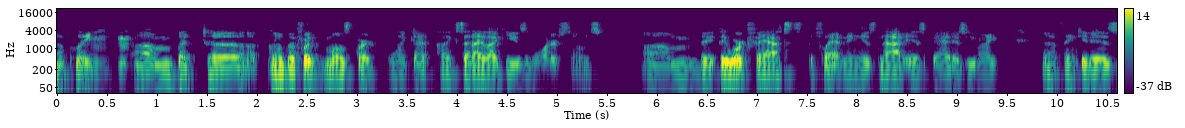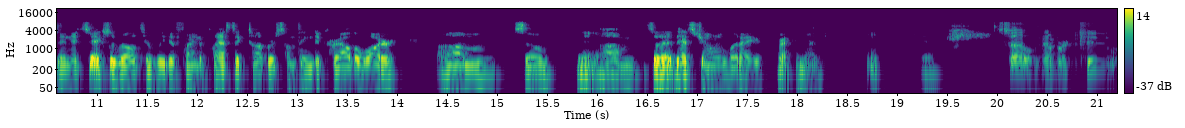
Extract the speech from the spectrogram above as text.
Uh, plate, Mhm. um, but uh, but for the most part, like I, like I said, I like using water stones. Um, they they work fast. The flattening is not as bad as you might uh, think it is, and it's actually relatively to find a plastic tub or something to corral the water. Um, so um, so that, that's generally what I recommend. So number two.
